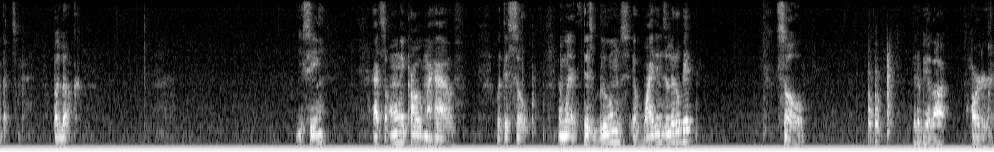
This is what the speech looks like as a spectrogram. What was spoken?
I got some. But look. You see? That's the only problem I have with this soap and when this blooms it widens a little bit. So it'll be a lot harder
